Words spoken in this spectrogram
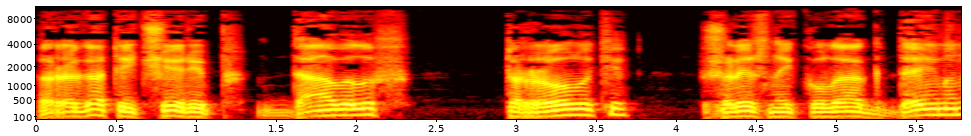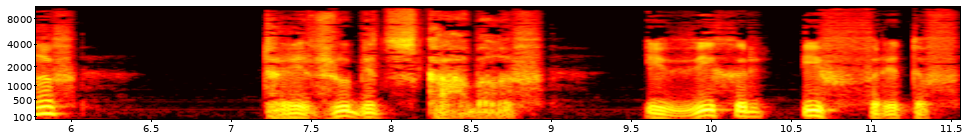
Рогатый череп Давелов, троллоки, железный кулак Деймонов, трезубец Кабалов — и вихрь ифритов.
